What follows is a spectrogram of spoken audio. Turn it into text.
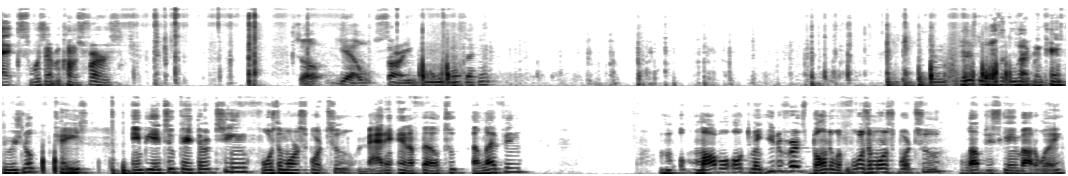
X, whichever comes first. So, yeah, oh, sorry, one second. Um, here's the ones I do have in case, the original case. NBA 2K13, Forza Motorsport 2, Madden NFL 2, 11, Marvel Ultimate Universe bundled with Forza Motorsport 2. Love this game, by the way.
